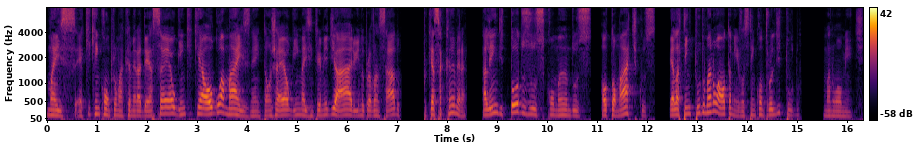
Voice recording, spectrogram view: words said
Mas é que quem compra uma câmera dessa é alguém que quer algo a mais, né? Então já é alguém mais intermediário, indo para avançado, porque essa câmera, além de todos os comandos automáticos, ela tem tudo manual também. Você tem controle de tudo manualmente.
